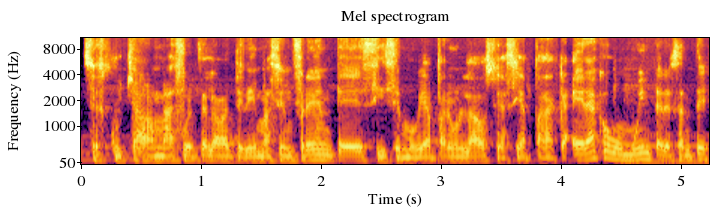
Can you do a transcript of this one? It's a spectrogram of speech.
se escuchaba más fuerte la batería y más enfrente. Si se movía para un lado, se hacía para acá. Era como muy interesante,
